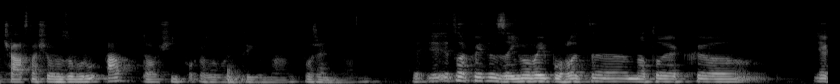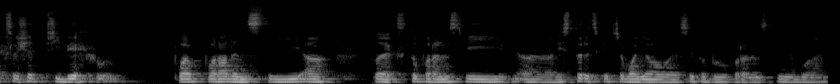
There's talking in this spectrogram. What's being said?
část našeho rozhovoru a další rozhovory, který má vytvořený. Je, je to takový ten zajímavý pohled na to, jak jak slyšet příběh poradenství a to, jak se to poradenství eh, historicky třeba dělalo, jestli to bylo poradenství nebo ne.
